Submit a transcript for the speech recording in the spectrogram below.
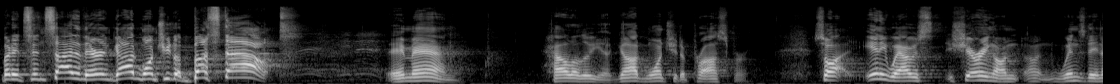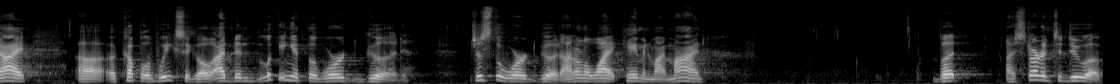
but it's inside of there, and God wants you to bust out. Amen. Amen. Hallelujah. God wants you to prosper. So, anyway, I was sharing on, on Wednesday night uh, a couple of weeks ago. I'd been looking at the word good, just the word good. I don't know why it came in my mind, but I started to do a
